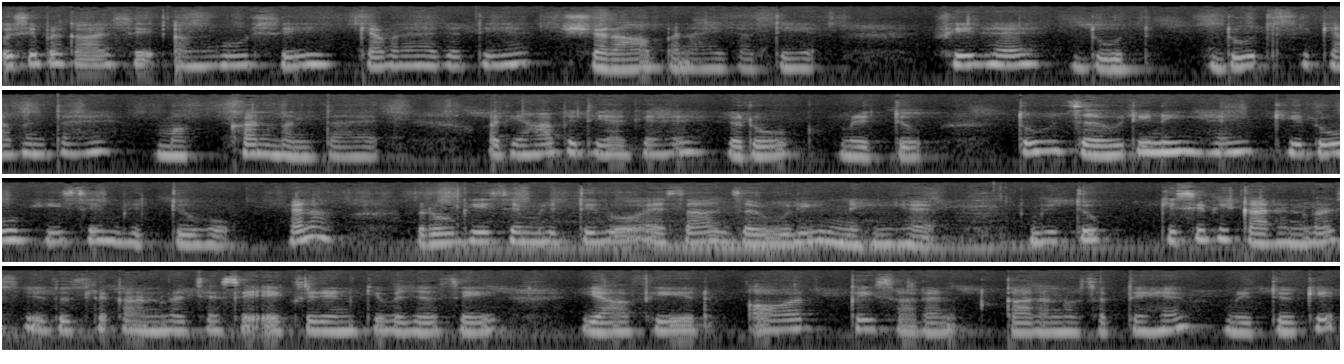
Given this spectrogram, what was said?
उसी प्रकार से अंगूर से क्या बनाया जाती है? शराब बनाई जाती है। फिर है दूध। दूध से क्या बनता है? मक्खन बनता है। और यहाँ पे दिया गया है रोग, मृत्यु। तो ज़रूरी नहीं है कि रोग ही से मृत्यु हो, है ना? रोग ही से मृत्यु हो ऐसा ज़रूरी नहीं है। मृत्यु किसी भी कारणवश, या दूसरे कारणवश जैसे एक्सीडेंट की वजह से या फिर और कई सारे कारण हो सकते हैं मृत्यु के।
